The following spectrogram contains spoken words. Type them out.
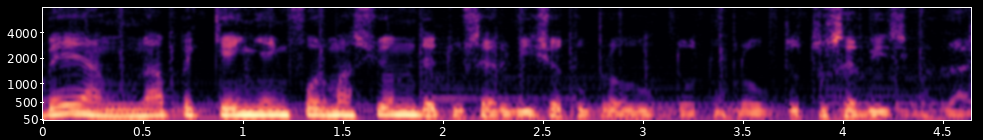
vean una pequeña información de tu servicio, tu producto, tu producto, tu servicio, ¿verdad?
